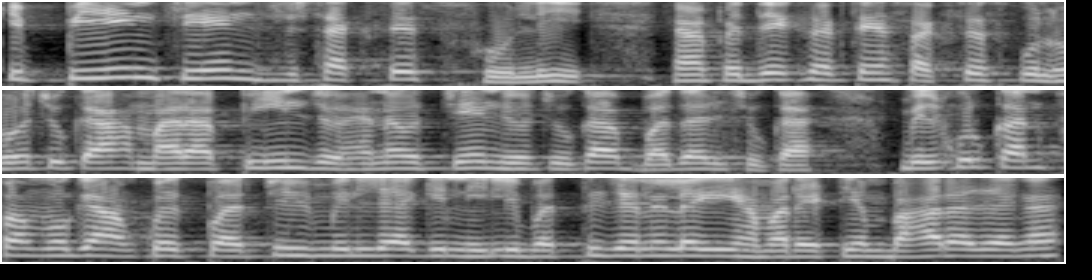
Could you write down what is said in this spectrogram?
कि पिन चेंज सक्सेसफुली यहाँ पे देख सकते हैं सक्सेसफुल हो चुका, हमारा पिन जो है ना, वो चेंज हो चुका, बदल चुका। बिल्कुल कंफर्म हो गया, हमको एक पर्ची भी मिल जाएगी, नीली बत्ती जलने लगी, हमारा एटीएम बाहर आ जाएगा,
